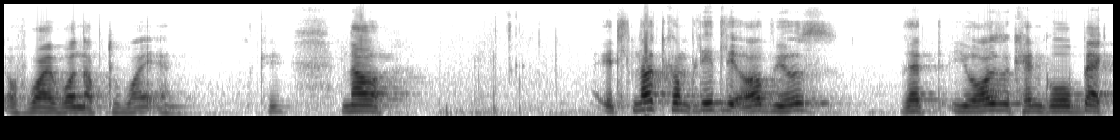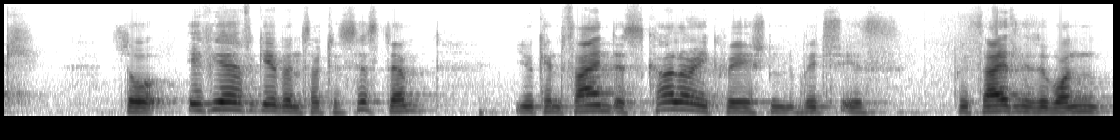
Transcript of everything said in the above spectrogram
of y1 up to yn. Okay? Now, it's not completely obvious that you also can go back. So if you have given such a system, you can find a scalar equation which is precisely the one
